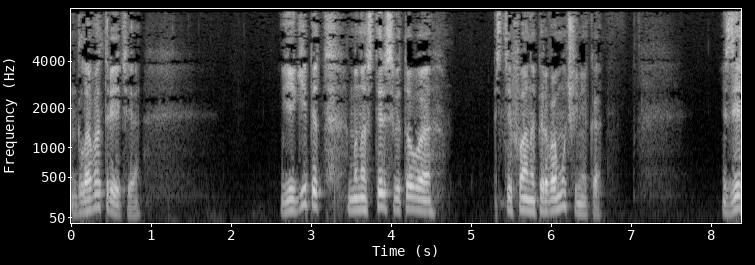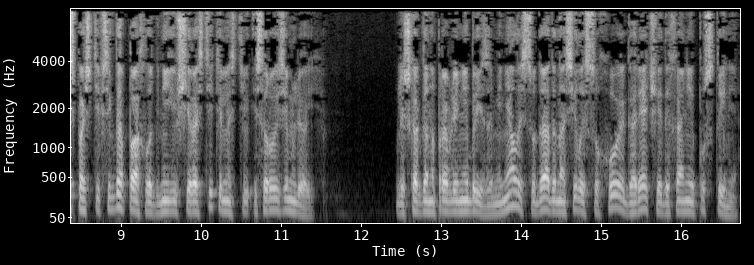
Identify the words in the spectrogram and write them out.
Глава третья. Египет, монастырь святого Стефана Первомученика. Здесь почти всегда пахло гниющей растительностью и сырой землей. Лишь когда направление бриза менялось, сюда доносилось сухое, горячее дыхание пустыни.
